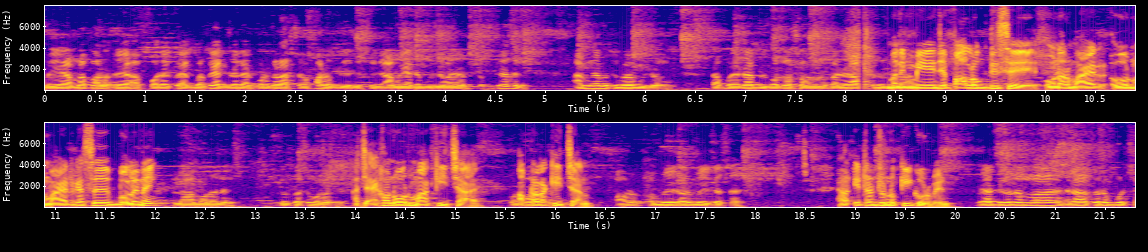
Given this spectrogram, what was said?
মেয়ে আমরা পরে একবার এক জায়গায় এরপরে টাইমে পালক দিয়ে দিচ্ছি আমি যাতে বুঝে পাওয়া যাচ্ছি ঠিক আছে না? আমি আমি কীভাবে বুঝাবো? তারপরে এটা বিগত সহকালে মানে মেয়ে যে পালক দিছে ওনার মায়ের ওর মায়ের কাছে বলে নাই? না বলে নাই। তোর কাছে বলে নাই। আচ্ছা এখন ওর মা কি চায়? আপনারা কি চান? আর আমি আর মেয়েটা চাই এখন এটার জন্য কি করবেন? এর দিকে আমরা হেরা করে বলছি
